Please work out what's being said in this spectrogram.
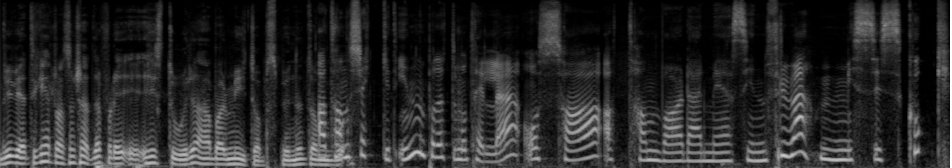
Vi vet ikke helt hva som skjedde, for historien er bare myteoppspunnet. om At han sjekket inn på dette motellet og sa at han var der med sin frue, Mrs. Cook.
